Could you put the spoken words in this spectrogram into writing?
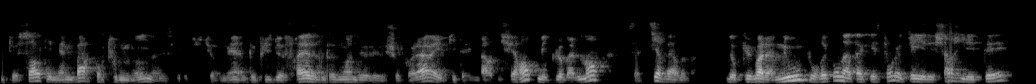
qui te sortent les mêmes barres pour tout le monde. Tu remets un peu plus de fraises, un peu moins de chocolat, et puis tu as une barre différente, mais globalement, ça tire vers le bas. Donc voilà, nous, pour répondre à ta question, le cahier des charges, il était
